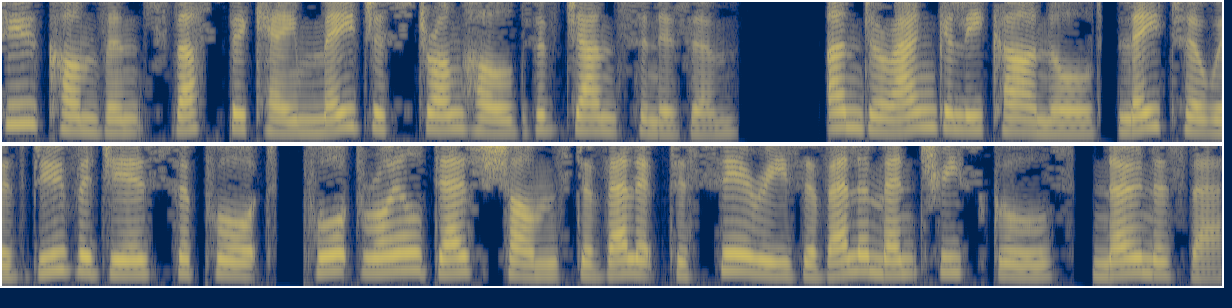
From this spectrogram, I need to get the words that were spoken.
two convents thus became major strongholds of Jansenism. Under Angelique Arnauld, later with Duvergier's support, Port Royal des Champs developed a series of elementary schools, known as the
